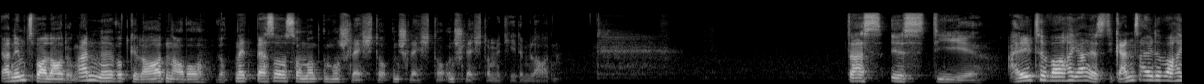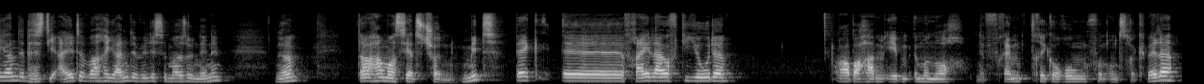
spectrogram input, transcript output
Er nimmt zwar Ladung an, ne, wird geladen, aber wird nicht besser, sondern immer schlechter und schlechter und schlechter mit jedem Laden. Das ist die alte Variante, das ist die ganz alte Variante, das ist die alte Variante, will ich sie mal so nennen. Ne? Da haben wir es jetzt schon mit Back, äh, Freilaufdiode, aber haben eben immer noch eine Fremdtriggerung von unserer Quelle.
